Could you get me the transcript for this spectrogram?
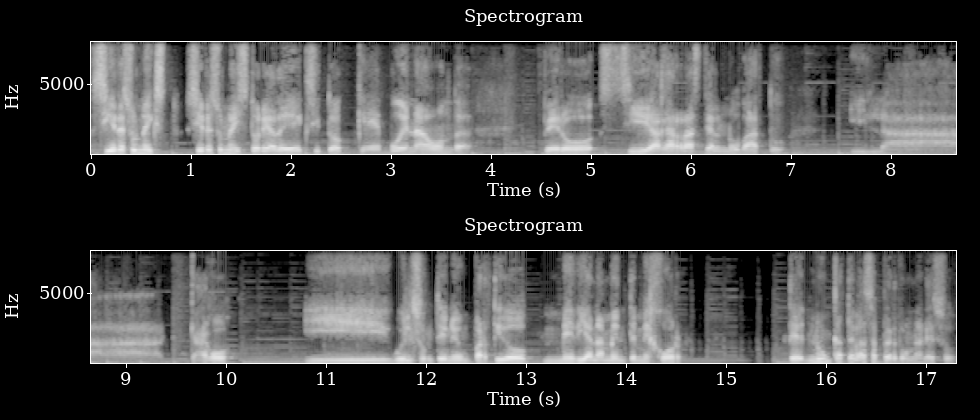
Si eres, una, si eres una historia de éxito, qué buena onda. Pero si agarraste al novato y la cagó y Wilson tiene un partido medianamente mejor, te- nunca te vas a perdonar eso.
